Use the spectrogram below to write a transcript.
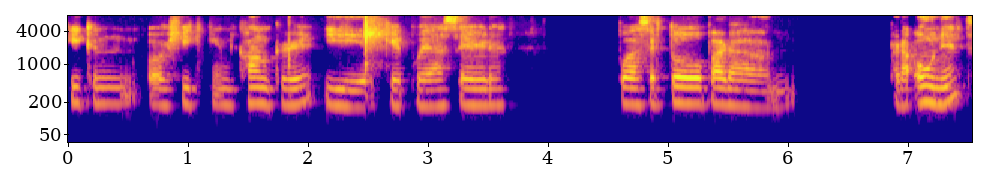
he can or she can conquer y que pueda hacer, pueda hacer todo para, para own it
